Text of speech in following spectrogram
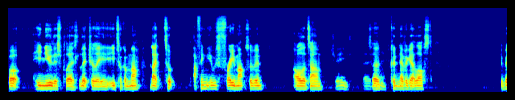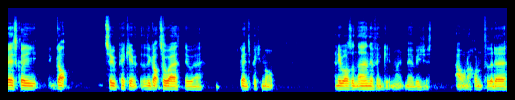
But he knew this place literally. He took a map, like took I think it was three maps with him all the time, jeez. so could never get lost. He basically got to pick him. They got to where they were going to pick him up, and he wasn't there. And they're thinking, right, maybe he's just out on a hunt for the day.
